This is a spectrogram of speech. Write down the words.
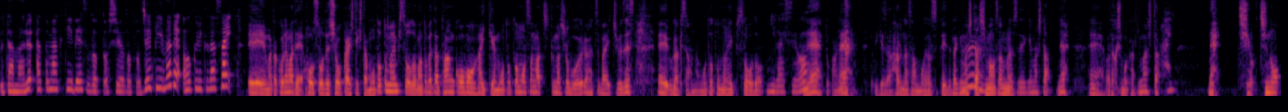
歌丸、アットマーク tbs.co.jp までお送りください。えーまたこれまで放送で紹介してきた元友エピソードをまとめた単行本背景元友様ちくま書房より発売中です。えー、宇垣さんの元友エピソード。苦いっすよ。ね、とかね、池澤春菜さんも寄せていただきました、島尾さんも寄せていただきました。ね、えー私も書きました。はい。ね、血を、血の、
